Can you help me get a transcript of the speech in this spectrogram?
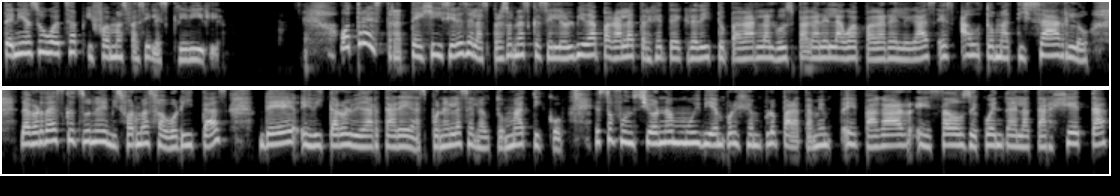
tenía su WhatsApp y fue más fácil escribirle. Otra estrategia, y si eres de las personas que se le olvida pagar la tarjeta de crédito, pagar la luz, pagar el agua, pagar el gas, es automatizarlo. La verdad es que es una de mis formas favoritas de evitar olvidar tareas, ponerlas en automático. Esto funciona muy bien, por ejemplo, para también eh, pagar estados de cuenta de la tarjeta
